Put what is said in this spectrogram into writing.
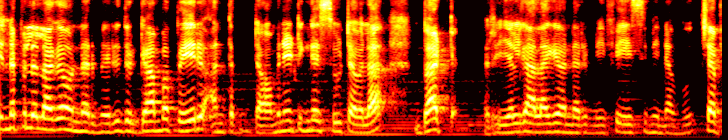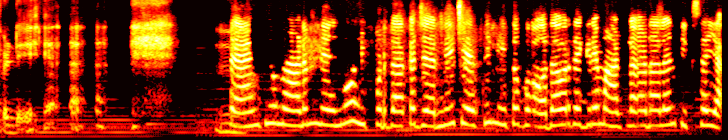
చిన్నపిల్లలాగా ఉన్నారు మీరు. దుర్గాంబ పేరు అంత డామినేటింగ్గా సూట్ అవ్వలా? బట్ రియల్గా అలాగే ఉన్నారు. మీ ఫేస్ మీ నవ్వు. చెప్పండి. థ్యాంక్ యూ మేడం నేను ఇప్పుడు దాకా జర్నీ చేసి మీతో గోదావరి దగ్గరే మాట్లాడాలని ఫిక్స్ అయ్యా.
